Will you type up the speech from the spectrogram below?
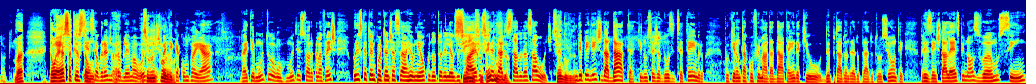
Ok. Né? Então é essa a questão. Esse é o grande problema hoje. esse é a gente vai ter que acompanhar. Vai ter muito, muita história pela frente. Por isso que é tão importante essa reunião com o doutor Eleuso Sim, Paiva, sim, secretário de Estado da Saúde. Sem dúvida. Independente da data, que não seja 12 de setembro, porque não está confirmada a data ainda que o deputado André do Prado trouxe ontem, presidente da LESP, nós vamos sim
